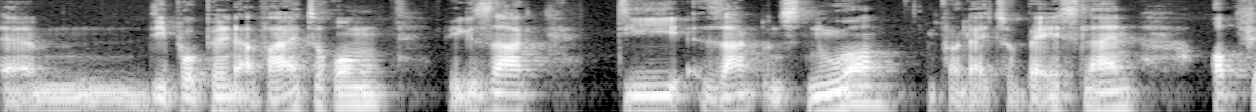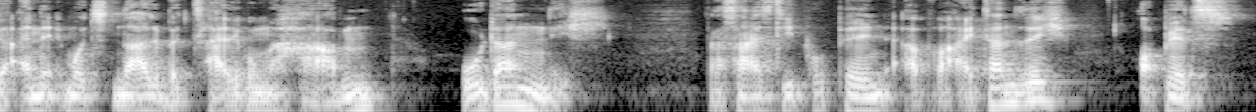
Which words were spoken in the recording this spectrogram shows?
ähm, die Pupillenerweiterung, wie gesagt, die sagt uns nur im Vergleich zur Baseline, ob wir eine emotionale Beteiligung haben oder nicht. Das heißt, die Pupillen erweitern sich, ob jetzt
